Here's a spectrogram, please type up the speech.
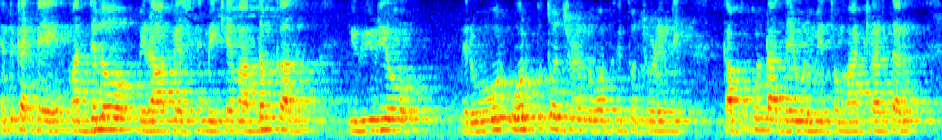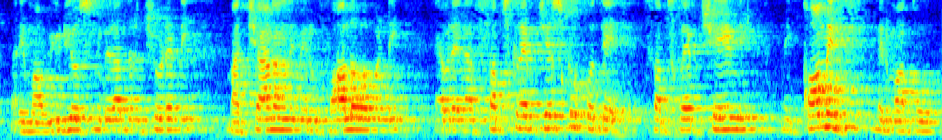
ఎందుకంటే మధ్యలో మీరు ఆపేస్తే మీకేం అర్థం కాదు. ఈ వీడియో మీరు ఓ- ఓర్పుతో చూడండి ఓపికతో చూడండి. తప్పకుండా దేవుడు మీతో మాట్లాడతారు. మరి మా వీడియోస్ని మీరు అందరూ చూడండి. మా ఛానల్ని మీరు ఫాలో అవ్వండి. ఎవరైనా సబ్స్క్రైబ్ చేసుకోకపోతే సబ్స్క్రైబ్ చేయండి. మీ కామెంట్స్ మీరు మాకు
